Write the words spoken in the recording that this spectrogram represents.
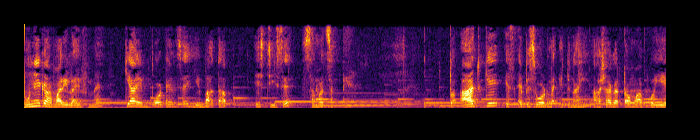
होने का हमारी लाइफ में क्या इम्पोर्टेंस है, ये बात आप इस चीज़ से समझ सकते हैं। तो आज के इस एपिसोड में इतना ही। आशा करता हूँ आपको ये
